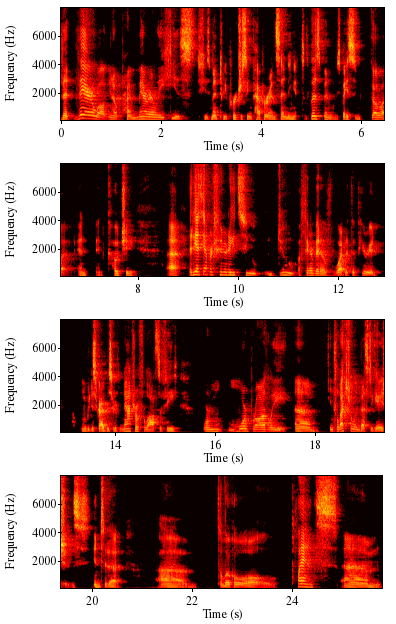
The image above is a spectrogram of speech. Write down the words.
that there, well, you know, primarily he's he's meant to be purchasing pepper and sending it to Lisbon. He's based in Goa and, and Kochi uh, that he has the opportunity to do a fair bit of what at the period would be described as sort of natural philosophy, or m- more broadly, um, intellectual investigations into the um, to local plants, um,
